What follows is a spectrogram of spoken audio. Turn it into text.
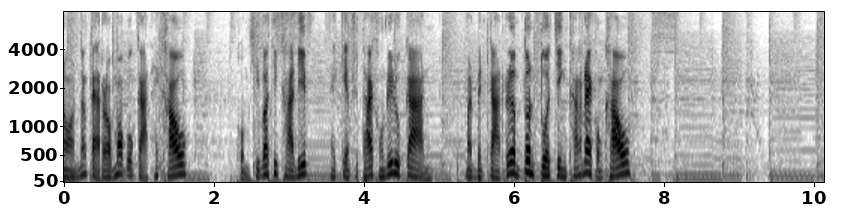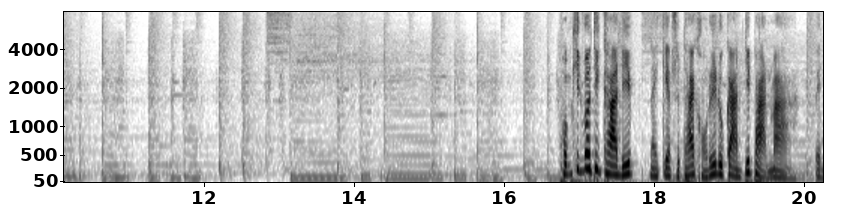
นอนตั้งแต่เรามอบโอกาสให้เขา ผมคิดว่าที่คาร์ดิฟในเกมสุดท้ายของฤดูกาลมันเป็นการเริ่มต้นตัวจริงครั้งแรกของเขา ผมคิดว่าที่คาร์ดิฟในเกมสุดท้ายของฤดูกาลที่ผ่านมา เป็น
